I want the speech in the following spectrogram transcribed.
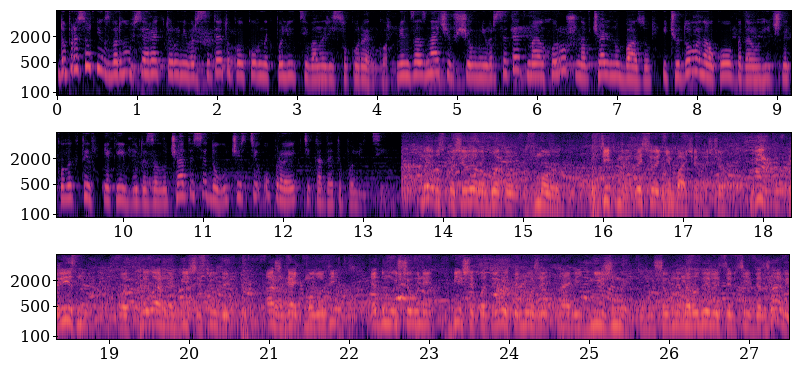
До присутніх звернувся ректор університету, полковник поліції Валерій Сокуренко. Він зазначив, що університет має хорошу навчальну базу і чудовий науково-педагогічний колектив, який буде залучатися до участі у проєкті кадети поліції. Ми розпочали роботу з молоді, з дітьми. Ви сьогодні бачили, що вік різний, от переважна більшість людей аж геть молоді. Я думаю, що вони більше патріоти може навіть ніж ми, тому що вони народилися в цій державі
